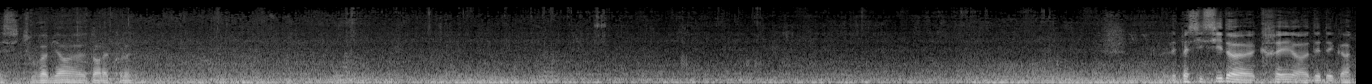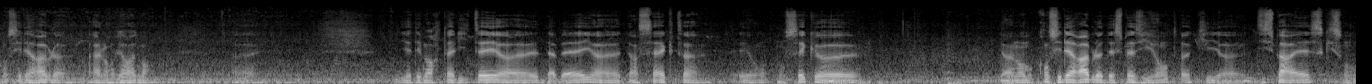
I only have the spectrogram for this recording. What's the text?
et si tout va bien euh, dans la colonie. Les pesticides euh, créent euh, des dégâts considérables à l'environnement. Euh, Il y a des mortalités d'abeilles, d'insectes, et on, sait que il y a un nombre considérable d'espèces vivantes qui disparaissent, qui sont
